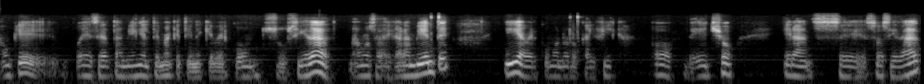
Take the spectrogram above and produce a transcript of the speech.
aunque puede ser también el tema que tiene que ver con sociedad. Vamos a dejar ambiente y a ver cómo nos lo califica. Oh, de hecho, eran sociedad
